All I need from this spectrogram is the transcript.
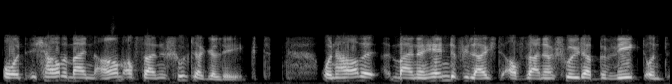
Und ich habe meinen Arm auf seine Schulter gelegt und habe meine Hände vielleicht auf seiner Schulter bewegt und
